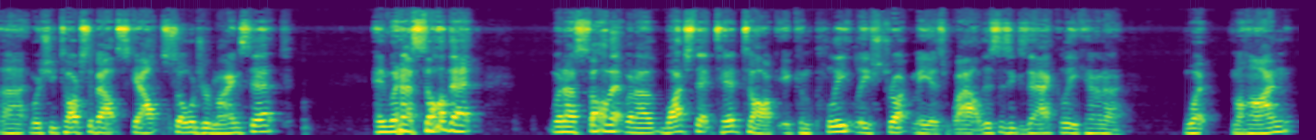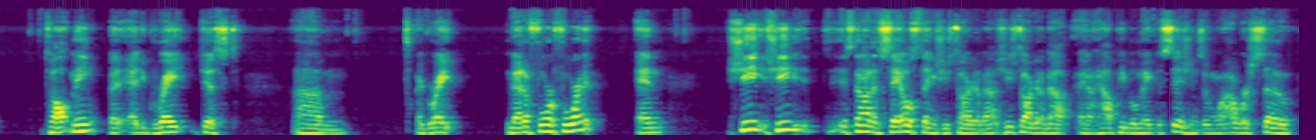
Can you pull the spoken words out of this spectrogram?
uh, where she talks about scout soldier mindset. And when I saw that, when I saw that, when I watched that TED talk, it completely struck me as wow, this is exactly kind of what Mahan taught me, but a great, just um, a great metaphor for it. And she, she, it's not a sales thing she's talking about. She's talking about you know, how people make decisions and why we're so,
